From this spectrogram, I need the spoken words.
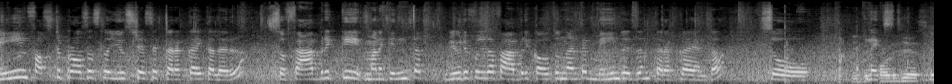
మెయిన్ ఫస్ట్ ప్రాసెస్లో యూస్ చేసే కరక్కాయ కలర్. సో ఫ్యాబ్రిక్కి మనకి ఇంత బ్యూటిఫుల్గా ఫ్యాబ్రిక్ అవుతుందంటే మెయిన్ రీజన్ కరక్కాయ అంట సో ఇది పొడి చేసి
